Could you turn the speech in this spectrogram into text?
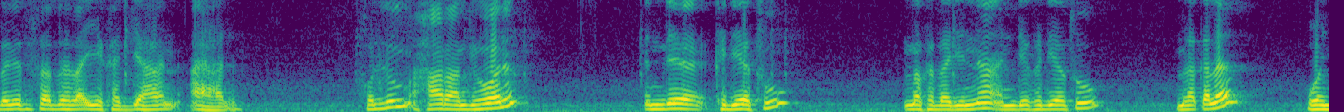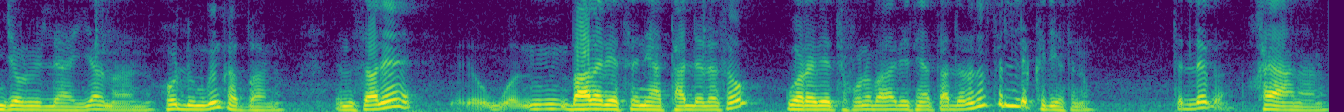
በቤተሰብህ ላይ የከዳህን አያህልም። ሁሉም ሐራም ቢሆንም እንደ ክደቱ መክበድና እንደ ክደቱ መቅለል ወንጀሉ ይለያያል ማለት ነው። ሁሉም ግን ከባድ ነው። ለምሳሌ ባለቤትን ያታለለ ሰው ጎረቤት ሆኖ ባለቤትን ያታለለ ሰው ትልቅ ክደት ነው፣ ትልቅ ኸያና ነው።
